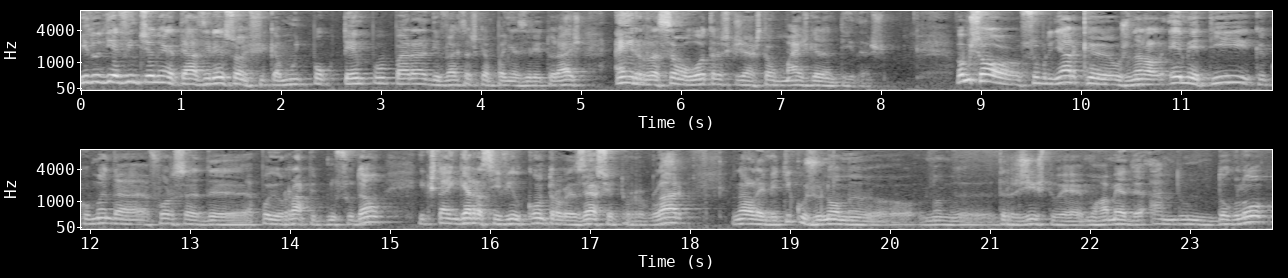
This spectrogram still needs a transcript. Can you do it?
E do dia 20 de janeiro até às eleições fica muito pouco tempo para diversas campanhas eleitorais em relação a outras que já estão mais garantidas. Vamos só sublinhar que o general Emeti, que comanda a força de apoio rápido no Sudão, e que está em guerra civil contra o exército regular, o general Emeti, cujo nome, nome de registro é Mohamed Hamdoun Doglo,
